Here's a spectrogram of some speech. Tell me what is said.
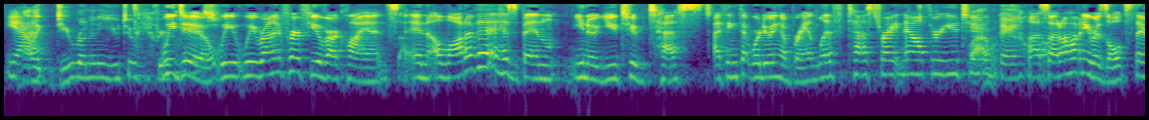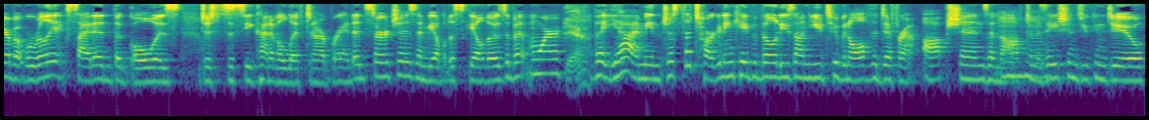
Yeah. Hallie, do you run any YouTube? for your We do. We we run it for a few of our clients, and a lot of it has been you know YouTube tests. I think that we're doing a brand lift test right now through YouTube. Wow. Very cool. Uh, so I don't have any results there, but we're really excited. The goal is just to see kind of a lift in our branded searches and be able to scale those a bit more. Yeah. But yeah, I mean, just the targeting capabilities on YouTube and all of the different options and the optimizations you can do,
